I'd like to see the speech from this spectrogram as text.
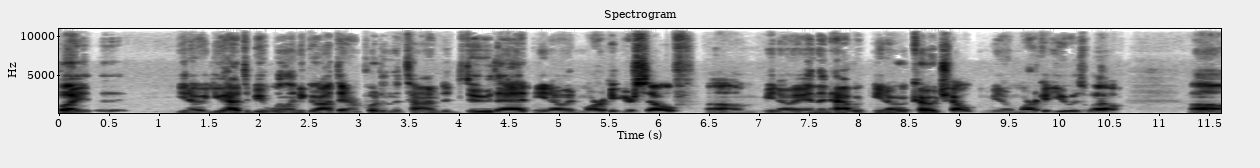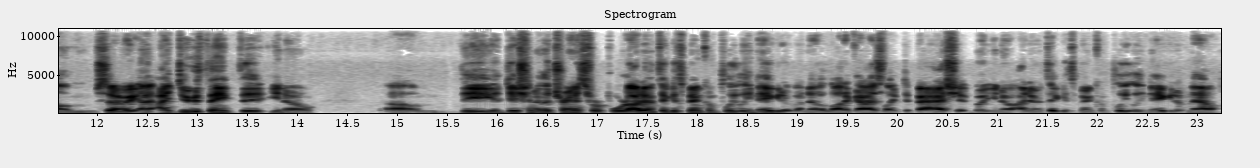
but you know you have to be willing to go out there and put in the time to do that you know and market yourself um, you know and then have a you know a coach help you know market you as well um, so I, I, do think that you know um, the addition of the transfer portal, I don't think it's been completely negative. I know a lot of guys like to bash it, but you know, I don't think it's been completely negative. Now,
